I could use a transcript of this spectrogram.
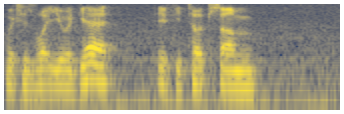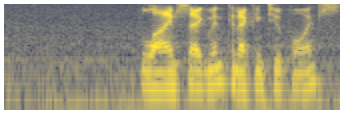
which is what you would get if you took some line segment connecting two points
